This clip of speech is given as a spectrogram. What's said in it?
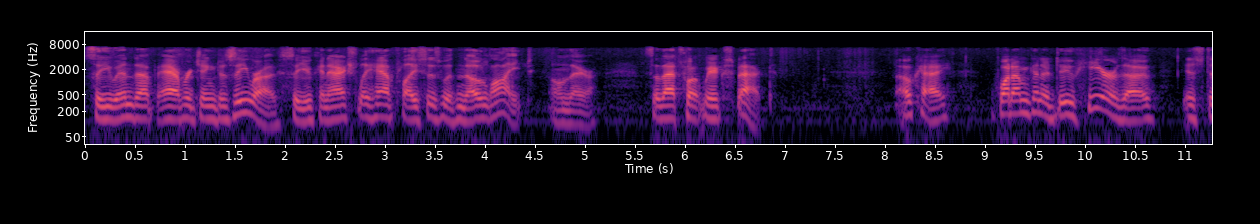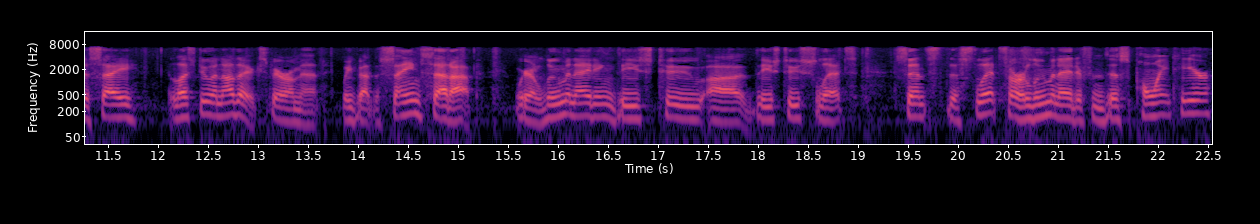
So you end up averaging to zero. So you can actually have places with no light on there. So that's what we expect. Okay, what I'm going to do here, though, is to say, let's do another experiment. We've got the same setup. We're illuminating these two, uh, these two slits. Since the slits are illuminated from this point here,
